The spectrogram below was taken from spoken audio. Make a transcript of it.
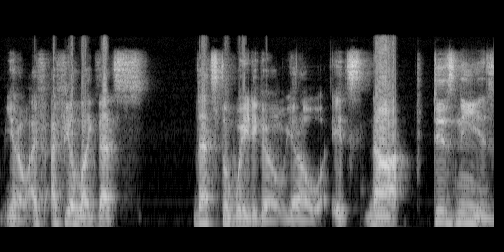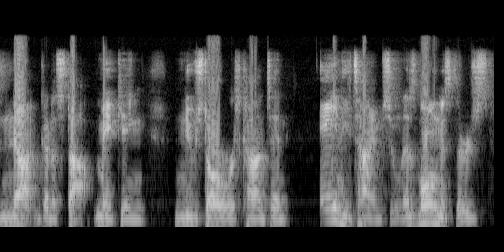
you know, I, I feel like that's that's the way to go. You know, it's not Disney is not gonna stop making new Star Wars content anytime soon, as long as there's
